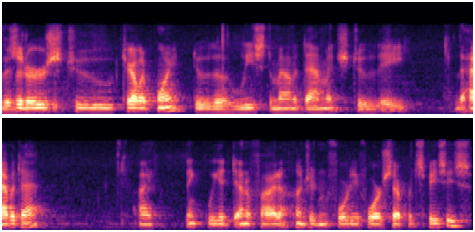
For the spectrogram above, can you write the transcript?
visitors to Taylor Point do the least amount of damage to the, the habitat. I think we identified 144 separate species.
